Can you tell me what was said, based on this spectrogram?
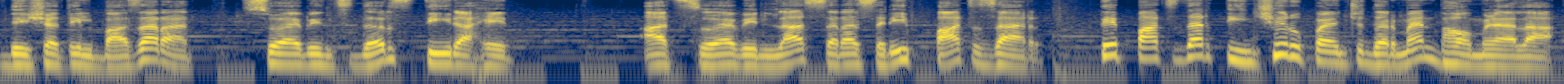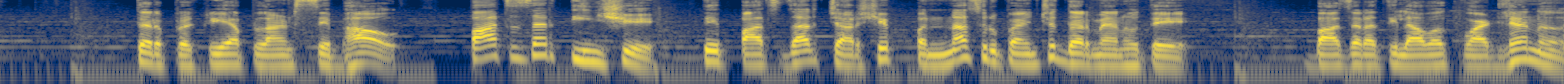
देशातील बाजारात सोयाबीनचे दर स्थिर आहेत. आज सोयाबीनला सरासरी पाच हजार ते पाच हजार तीनशे रुपयांच्या दरम्यान भाव मिळाला. तर प्रक्रिया प्लांट्सचे भाव पाच हजार तीनशे ते पाच हजार चारशे पन्नास रुपयांच्या दरम्यान होते. बाजारातील आवक वाढल्यानं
